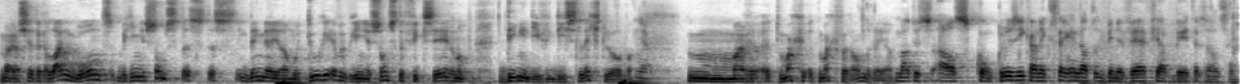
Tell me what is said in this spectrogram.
Maar als je er lang woont, begin je soms, dus, dus, ik denk dat je dat moet toegeven, begin je soms te fixeren op dingen die, die slecht lopen. Ja. Maar het mag, het mag veranderen, ja. Maar dus als conclusie kan ik zeggen dat het binnen vijf jaar beter zal zijn?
